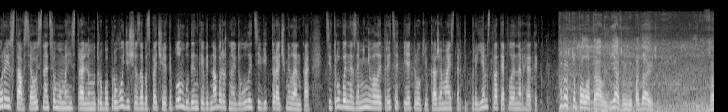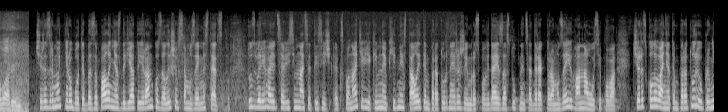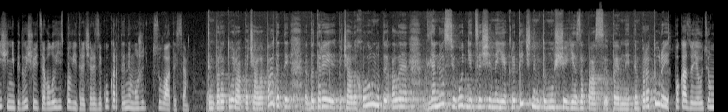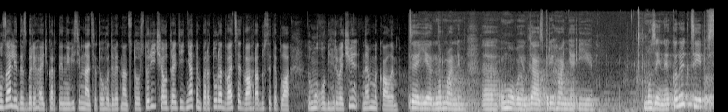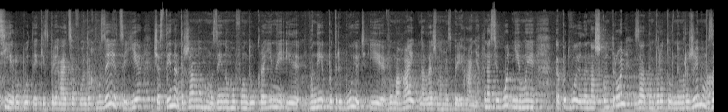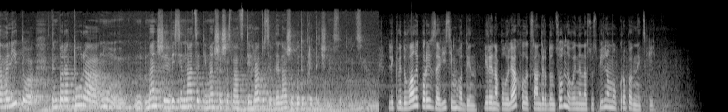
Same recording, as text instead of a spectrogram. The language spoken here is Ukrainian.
Порив стався ось на цьому магістральному трубопроводі, що забезпечує теплом будинки від набережної до вулиці Віктора Чміленка. Ці труби не замінювали 35 років, каже майстер підприємства теплоенергетик. Просто полатали, в'язви випадають, заварюємо. Через ремонтні роботи без опалення з 9 ранку залишився музей мистецтв. Тут зберігаються 18 тисяч експонатів, яким необхідний сталий температурний режим, розповідає заступниця директора музею Ганна Осіпова. Через коливання температури у приміщенні підвищується вологість повітря, через яку картини можуть псуватися. Температура почала падати, батареї почали холонути, але для нас сьогодні це ще не є критичним, тому що є запас певної температури. Показує у цьому залі, де зберігають картини 18-19 сторіччя, у третій дня температура 22 градуси тепла, тому обігрівачі не вмикали. Це є нормальним е, умовою для зберігання і музейної колекції. Всі роботи, які зберігаються в фондах музею, це є частина Державного музейного фонду України, і вони потребують і вимагають належного зберігання. На сьогодні ми подвоїли наш контроль за температурним режимом. Взагалі-то температура ну менше 18 і менше 16 градусів для нас вже буде критичною ситуацією. Ліквідували порив за 8 годин. Ірина Полулях, Олександр Донцов. Новини на Суспільному. Кропивницький.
